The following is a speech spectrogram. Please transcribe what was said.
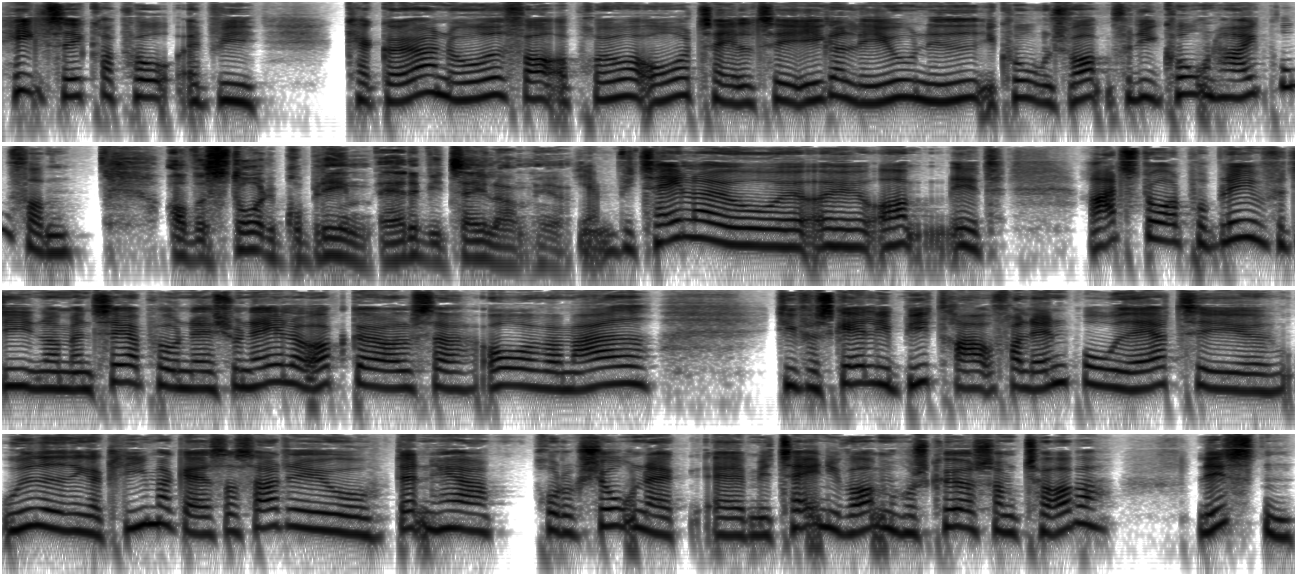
helt sikre på, at vi kan gøre noget for at prøve at overtale til ikke at leve nede i koens vom, fordi koen har ikke brug for dem. Og hvor stort et problem er det, vi taler om her? Jamen, vi taler jo øh, om et ret stort problem, fordi når man ser på nationale opgørelser over, hvor meget de forskellige bidrag fra landbruget er til øh, udledning af klimagasser, så er det jo den her produktion af, af metan i vommen hos køer, som topper listen.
